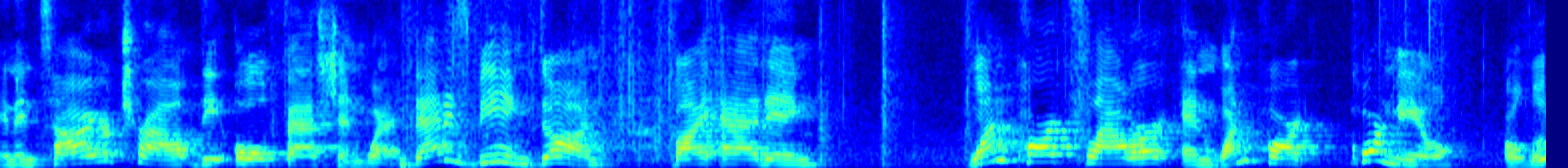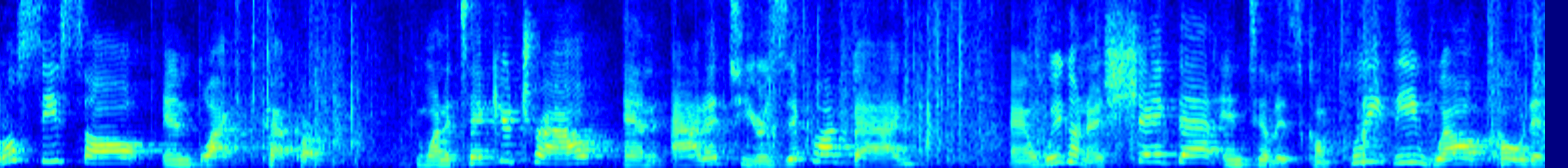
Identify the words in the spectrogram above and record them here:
an entire trout the old-fashioned way. That is being done by adding one part flour and one part cornmeal, a little sea salt, and black pepper. You want to take your trout and add it to your Ziploc bag and we're to shake that until it's completely well coated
